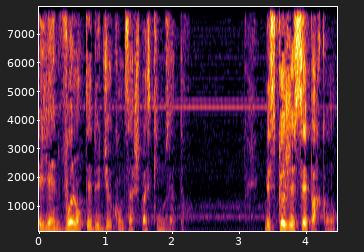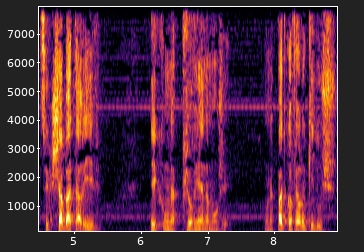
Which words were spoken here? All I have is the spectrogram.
Et il y a une volonté de Dieu qu'on ne sache pas ce qui nous attend. Mais ce que je sais par contre, c'est que Shabbat arrive et qu'on n'a plus rien à manger. On n'a pas de quoi faire le kidouche.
